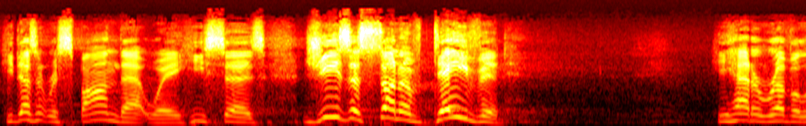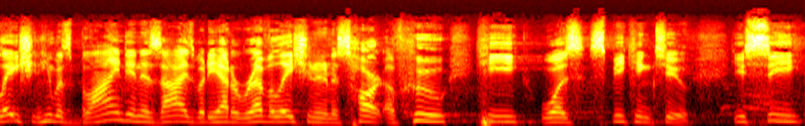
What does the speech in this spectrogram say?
He doesn't respond that way. He says, Jesus, son of David. He had a revelation. He was blind in his eyes, but he had a revelation in his heart of who he was speaking to. You see,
